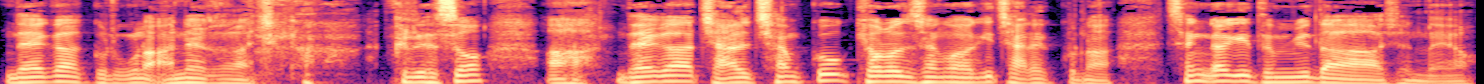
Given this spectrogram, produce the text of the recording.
내가 그러구나. 아내가 아니라. 그래서, 아, 내가 잘 참고 결혼 생활하기 잘했구나. 생각이 듭니다. 하셨네요.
